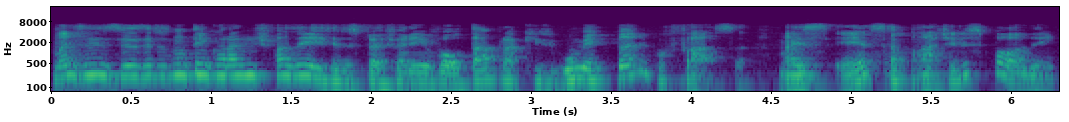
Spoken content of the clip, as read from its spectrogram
Mas às vezes eles não têm coragem de fazer isso, eles preferem voltar para que o mecânico faça. Mas essa parte eles podem.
